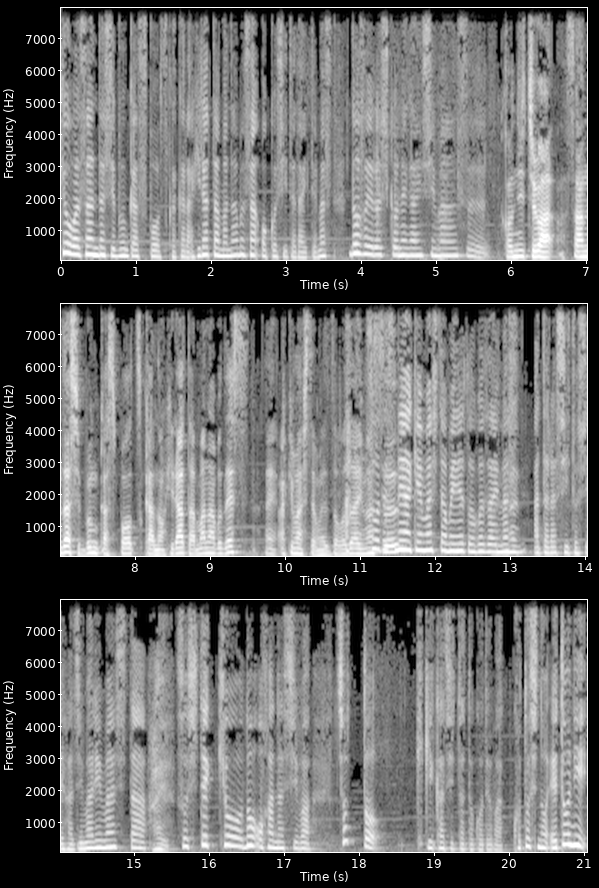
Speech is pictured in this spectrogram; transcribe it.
今日は三田市文化スポーツ課から平田学さんお越しいただいてます。どうぞよろしくお願いします。こんにちは。三田市文化スポーツ課の平田学です、はい、明けましておめでとうございます。そうですね。明けましておめでとうございます、はい、新しい年始まりました、はい、そして今日のお話はちょっと聞きかじったところでは今年の干支に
